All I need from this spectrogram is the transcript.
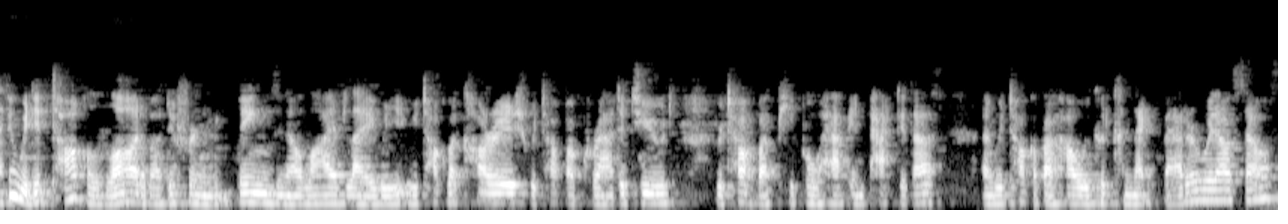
I think we did talk a lot about different things in our life. Like we, we talk about courage, we talk about gratitude, we talk about people who have impacted us, and we talk about how we could connect better with ourselves.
